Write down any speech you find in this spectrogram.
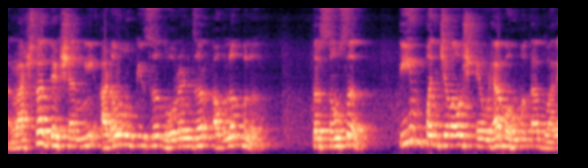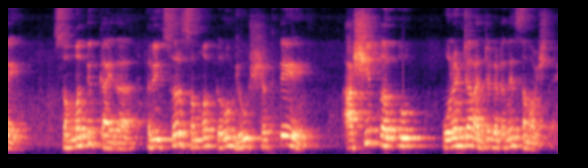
राष्ट्राध्यक्षांनी अडवणुकीचं धोरण जर अवलंबलं तर संसद तीन पंचमांश एवढ्या बहुमताद्वारे संबंधित कायदा रितसर संमत करून घेऊ शकते. अशी तरतूद पोलंडच्या राज्यघटनेत समाविष्ट आहे.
